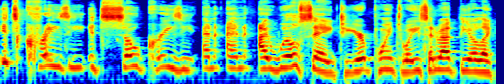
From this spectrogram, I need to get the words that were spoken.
It's crazy. It's so crazy. And and I will say to your point to what you said about Theo, like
